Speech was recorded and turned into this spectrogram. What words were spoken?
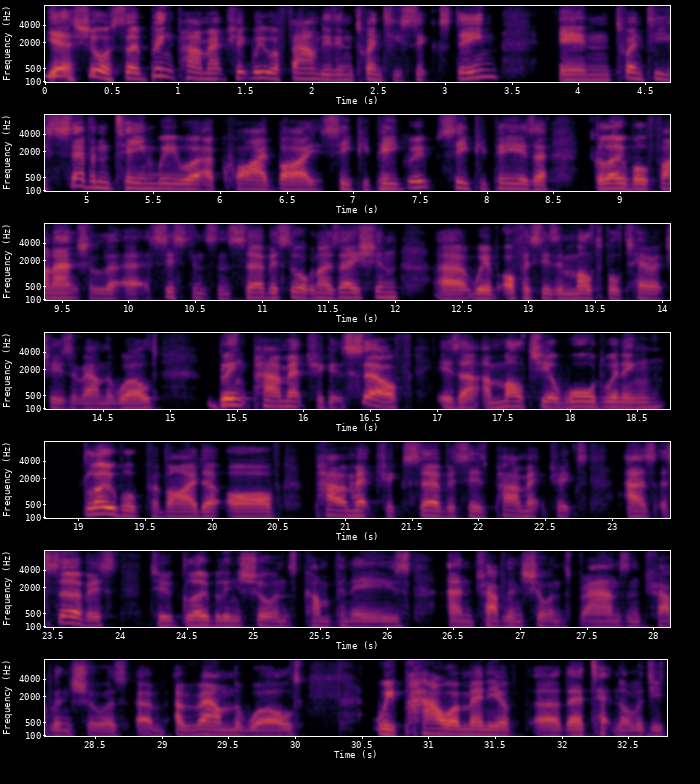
Yeah, sure. So Blink Parametric, we were founded in 2016. In 2017, we were acquired by CPP Group. CPP is a global financial uh, assistance and service organization uh, with offices in multiple territories around the world. Blink Parametric itself is a, a multi award winning global provider of parametric services, parametrics as a service to global insurance companies and travel insurance brands and travel insurers around the world. We power many of uh, their technology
